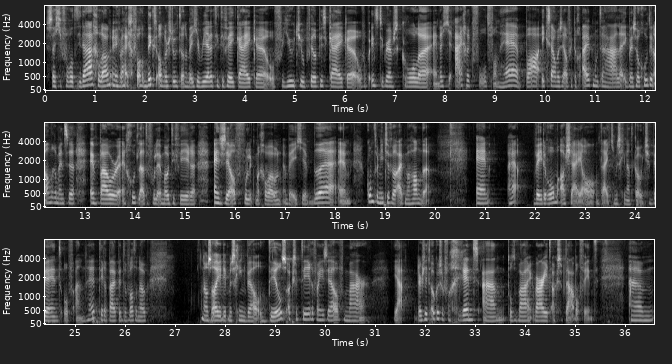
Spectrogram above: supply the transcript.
dus dat je bijvoorbeeld die dagenlang, in mijn geval, niks anders doet dan een beetje reality tv kijken of YouTube filmpjes kijken of op Instagram scrollen. En dat je eigenlijk voelt van, hè, bah, ik zou mezelf hier toch uit moeten halen. Ik ben zo goed in andere mensen empoweren en goed laten voelen en motiveren. En zelf voel ik me gewoon een beetje bleh en komt er niet zoveel uit mijn handen. En hè, wederom, als jij al een tijdje misschien aan het coachen bent of aan hè, therapeut bent of wat dan ook dan zal je dit misschien wel deels accepteren van jezelf, maar ja, er zit ook een soort van grens aan tot waar, waar je het acceptabel vindt. Ehm,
